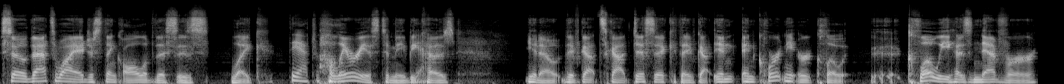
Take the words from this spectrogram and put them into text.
So that's why I just think all of this is like Theatrical. hilarious to me because you know they've got Scott Disick, they've got and, and Kourtney or Khloe. Khloe has never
